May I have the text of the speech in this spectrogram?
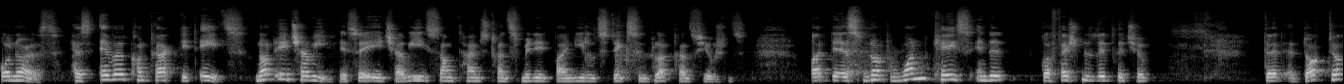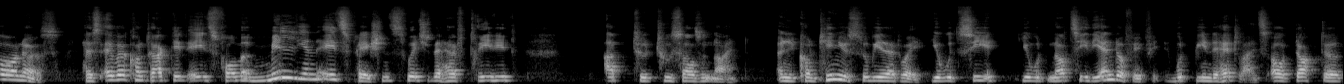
on earth has ever contracted AIDS, not HIV. They say HIV is sometimes transmitted by needle sticks and blood transfusions. But there's not one case in the professional literature that a doctor on earth has ever contracted AIDS from a million AIDS patients which they have treated up to 2009. And it continues to be that way. You would see it you would not see the end of it. It would be in the headlines. Oh, doctor,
